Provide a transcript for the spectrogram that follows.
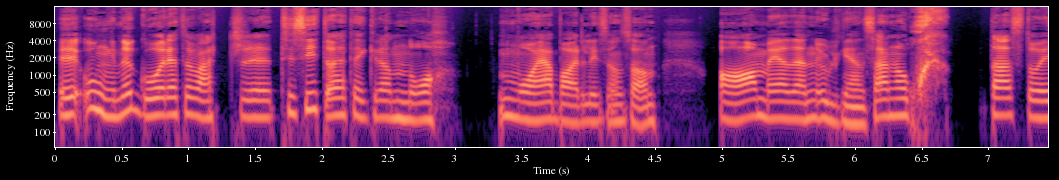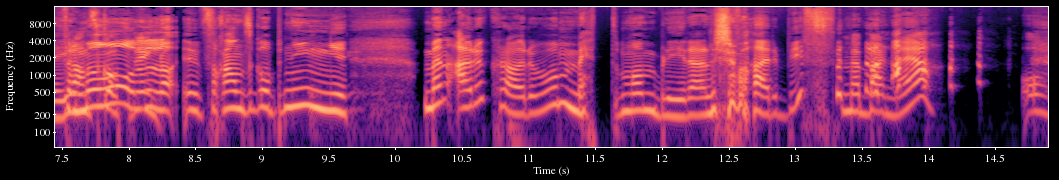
Eh, ungene går etter hvert eh, til sitt, og jeg tenker at nå må jeg bare liksom sånn av med den ullgenseren, og da står jeg i Fransk mål! åpning. Fransk åpning! Men er du klar over hvor mett man blir av en svær biff? Med bearnés, ja. Åh,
